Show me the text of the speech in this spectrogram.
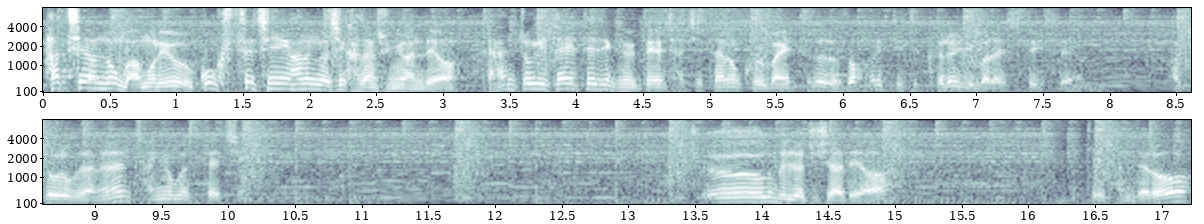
하체 운동 마무리 후 꼭 스트레칭 하는 것이 가장 중요한데요. 한쪽이 타이트해진 근육 때문에 자칫하면 골반이 틀어져서 허리 디스크를 유발할 수도 있어요. 앞쪽으로 보자면 장요근 스트레칭. 쭉 늘려주셔야 돼요. 이렇게 반대로.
